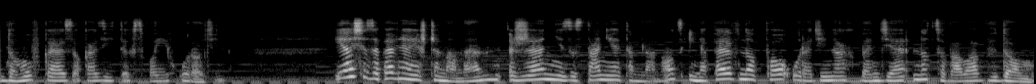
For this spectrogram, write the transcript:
domówkę z okazji tych swoich urodzin. Jasia zapewnia jeszcze mamę, że nie zostanie tam na noc i na pewno po urodzinach będzie nocowała w domu.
